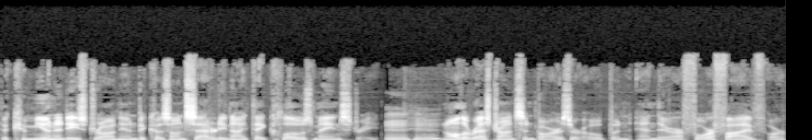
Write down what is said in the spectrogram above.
the community's drawn in because on Saturday night they close Main Street, mm-hmm. and all the restaurants and bars are open, and there are four or five or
